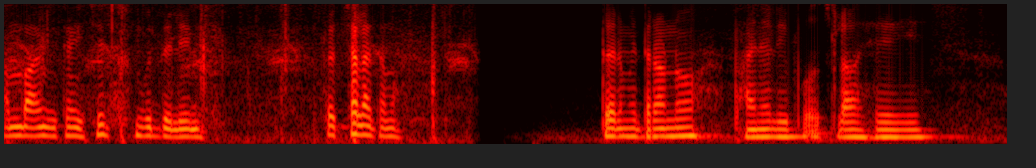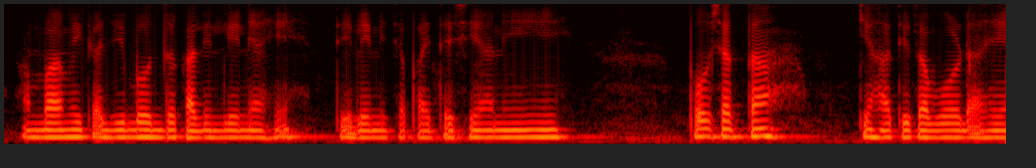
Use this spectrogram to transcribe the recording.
आंबा अंबिका येथील बुद्ध लेणी तर चला तर मग. तर मित्रांनो फायनली पोचलो आहे. आंबा अंबिकाजी बौद्धकालीन लेणी आहे. ते लेणीच्या पायथ्याशी आणि पाहू शकता की हा तिचा बोर्ड आहे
